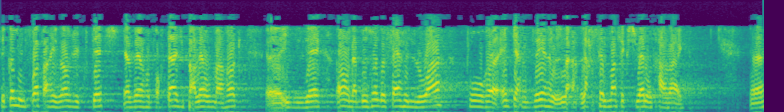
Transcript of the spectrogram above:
c'est comme une fois par exemple j'écoutais il y avait un reportage il parlait au Maroc euh, il disait oh, on a besoin de faire une loi pour euh, interdire l'harcèlement sexuel au travail hein?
